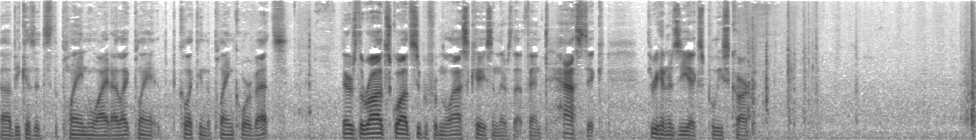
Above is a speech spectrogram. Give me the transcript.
uh, because it's the plain white. I like playing, collecting the plain Corvettes. There's the Rod Squad Super from the last case, and there's that fantastic 300ZX police car. You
